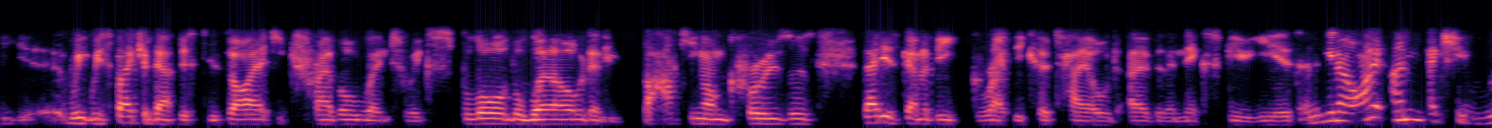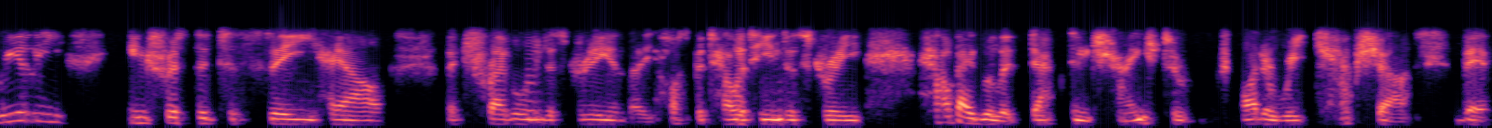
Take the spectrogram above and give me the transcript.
we, we spoke about this desire to travel and to explore the world and embarking on cruises. That is going to be greatly curtailed over the next few years. And, you know, I, I'm actually really interested to see how the travel industry and the hospitality industry, how they will adapt and change to try to recapture their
